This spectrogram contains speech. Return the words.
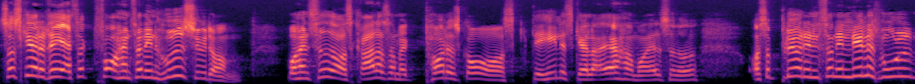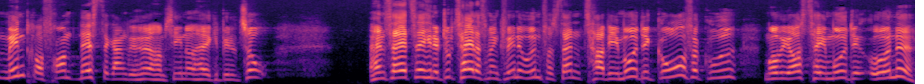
Så sker der det, at så får han sådan en hudsygdom, hvor han sidder og skræller sig med potteskår, og det hele skaller af ham og alt sådan noget. Og så bliver det sådan en lille smule mindre fromt næste gang, vi hører ham sige noget her i kapitel 2. Han sagde til hende, du taler som en kvinde uden forstand. Tager vi imod det gode for Gud, må vi også tage imod det onde.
